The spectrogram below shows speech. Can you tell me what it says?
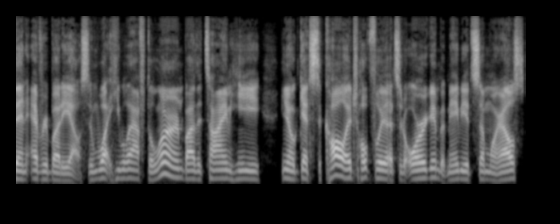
than everybody else. And what he will have to learn by the time he, you know, gets to college, hopefully that's at Oregon, but maybe it's somewhere else.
